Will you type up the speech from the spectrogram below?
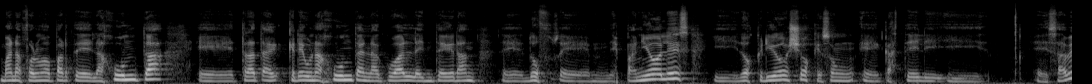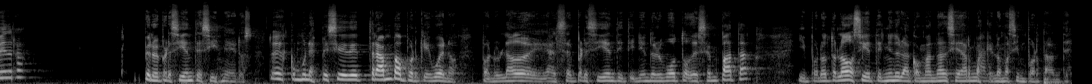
van a formar parte de la junta, eh, trata, crea una junta en la cual la integran eh, dos eh, españoles y dos criollos que son Castelli y Saavedra pero el presidente Cisneros. Entonces es como una especie de trampa porque, bueno, por un lado, al ser presidente y teniendo el voto desempata, y por otro lado sigue teniendo la comandancia de armas, que es lo más importante.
